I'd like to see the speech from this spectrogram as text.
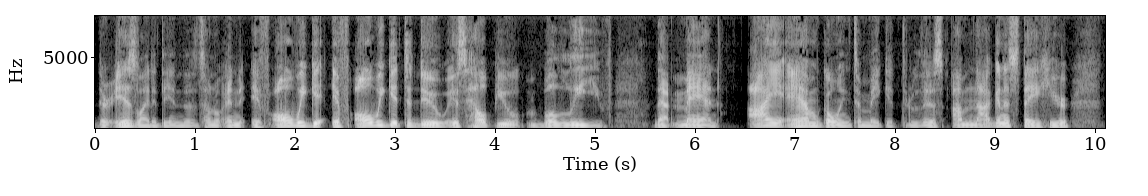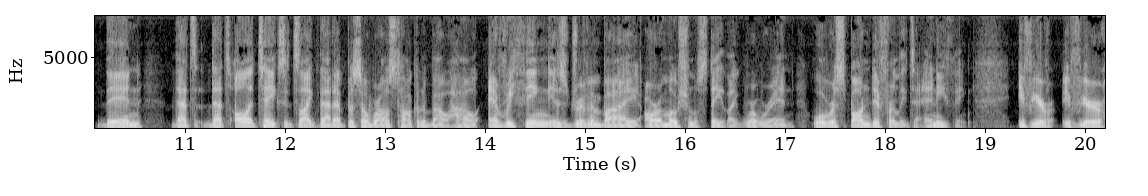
there is light at the end of the tunnel. And if all we get if all we get to do is help you believe that man, I am going to make it through this. I'm not going to stay here. Then that's that's all it takes. It's like that episode where I was talking about how everything is driven by our emotional state, like where we're in. We'll respond differently to anything. If you're if you're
